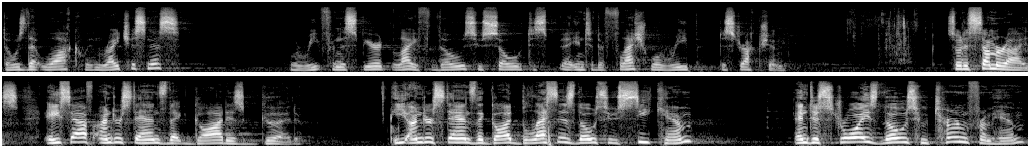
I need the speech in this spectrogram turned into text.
Those that walk in righteousness will reap from the Spirit life. Those who sow to, uh, into the flesh will reap destruction. So, to summarize, Asaph understands that God is good. He understands that God blesses those who seek Him and destroys those who turn from Him.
